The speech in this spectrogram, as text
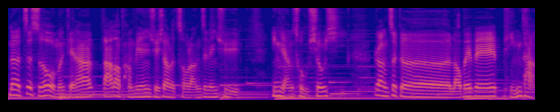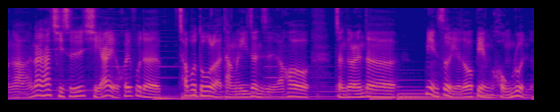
那这时候我们给他拉到旁边学校的走廊这边去阴凉处休息，让这个老伯伯平躺啊。那他其实血压也恢复的差不多了，躺了一阵子，然后整个人的面色也都变红润了。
